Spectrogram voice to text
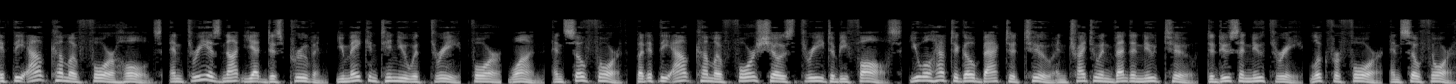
If the outcome of 4 holds, and 3 is not yet disproven, you may continue with 3, 4, 1, and so forth, but if the outcome of 4 shows 3 to be false, you will have to go back to 2 and try to invent a new 2, deduce a new 3, look for 4, and so forth.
